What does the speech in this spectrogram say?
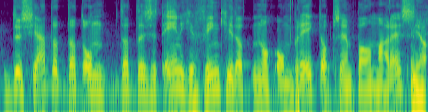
dus ja, dat, dat, on, dat is het enige vinkje dat nog ontbreekt op zijn palmares. Ja.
